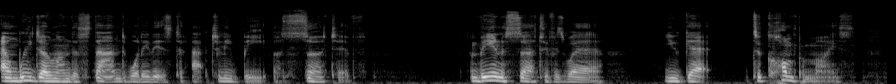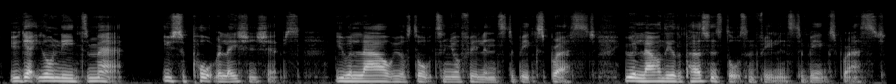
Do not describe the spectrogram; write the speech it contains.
And we don't understand what it is to actually be assertive. And being assertive is where you get to compromise, you get your needs met, you support relationships, you allow your thoughts and your feelings to be expressed. You allow the other person's thoughts and feelings to be expressed.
